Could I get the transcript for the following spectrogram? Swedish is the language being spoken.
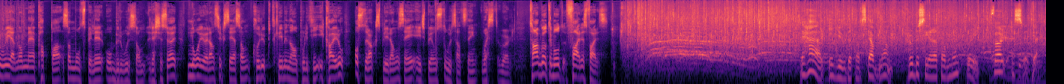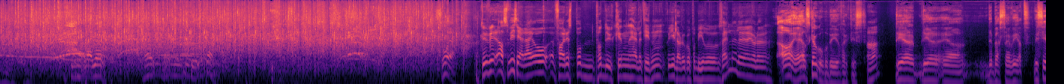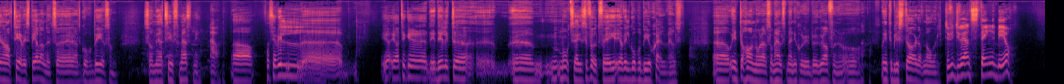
slo igjennom med pappa som motspiller og bror som regissør. Nå gjør han suksess som korrupt kriminalpoliti i Kairo, og straks blir han å se i HBOs storsatsing Westworld. Ta godt imot Fares Fares. Det här är ljudet av Skavlan, producerat av Motory för SVT. Så, ja. Du, vi, altså, vi ser deg jo, Fares, på, på duken hele tiden. Gillar du å gå på bio selv, eller gjør du Ja, jag älskar att gå på bio faktiskt. Ja. Det, är, det är det bästa jag vet. Vid sidan av tv-spelandet så är det att gå på bio som, som jag trivs mest med. Ja. Uh, fast jag vill... eh, jag, jag tycker det, det är lite uh, motsägelsefullt för jag, jag vill gå på bio själv helst. Eh, och inte ha några som helst människor i biografen och, och inte bli störd av någon. Du, du är en stängd bio.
